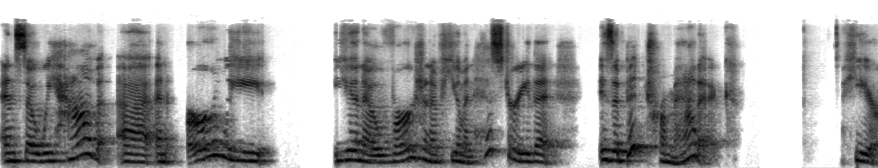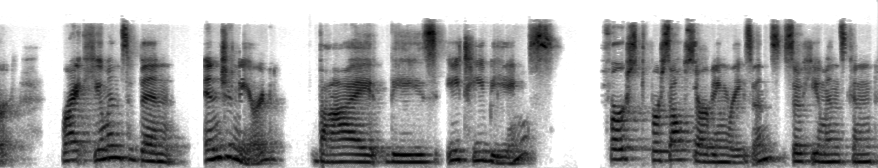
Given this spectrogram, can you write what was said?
and so we have uh, an early you know version of human history that is a bit traumatic here right humans have been engineered by these et beings first for self-serving reasons so humans can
